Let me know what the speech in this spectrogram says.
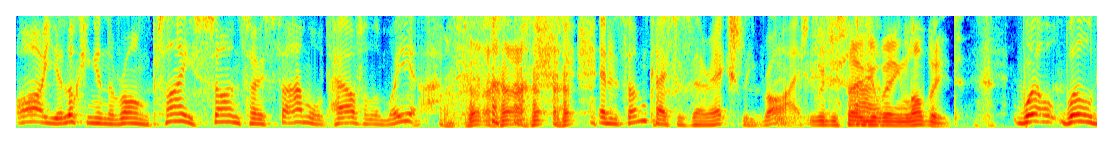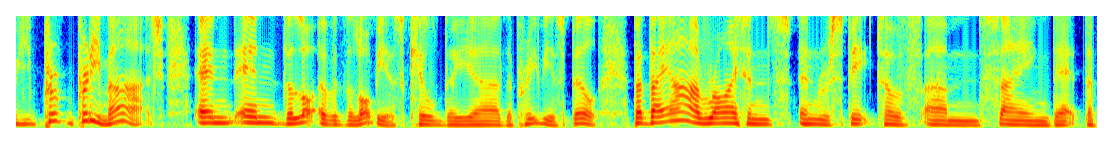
oh, you're looking in the wrong place. So and so's far more powerful than we are. and in some cases, they're actually right. Would you say um, you're being lobbied? Well, well, pr- pretty much. And and the, lo- the lobbyists killed the uh, the previous bill. But they are right in, in respect of um, saying that the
